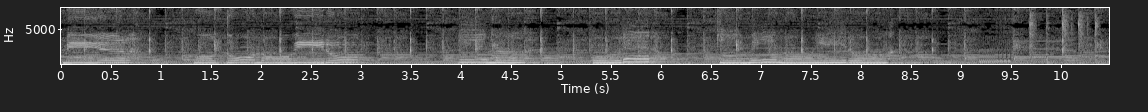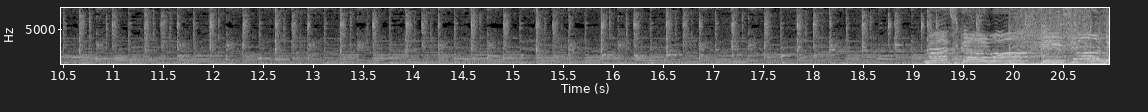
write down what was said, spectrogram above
見えるほどの色。今触れる君の色。間違いを非常に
